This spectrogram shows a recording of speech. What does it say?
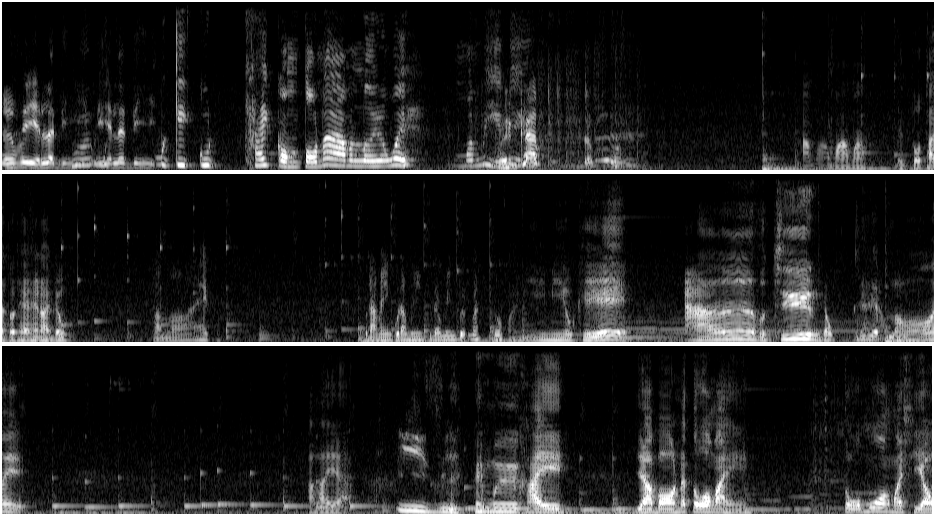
เออไม่เห็นละดีไม่เห็นละดีเมื่อกี้กูใช้กล่องต่อหน้ามันเลยนะเว้ยมันไม่เห็นเหมือนดิกันอะมามามาเป็นตัวตายตัวแทนให้หน่อยเดี๋ยวมามาให้กูกูดำเองกูดำเองกูดำเองปึ๊ดมาดูไม่มีมีโอเคอ่าสดชื่นจบเรียบร้อย อะไรอะ อีซี่ให้มือใคร อย่าบอกนะตัวใหม่ ตัวม่วงมาเชียว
